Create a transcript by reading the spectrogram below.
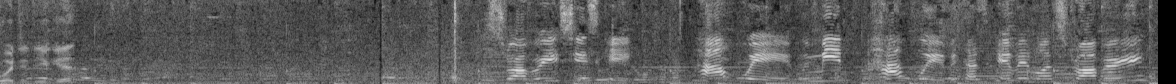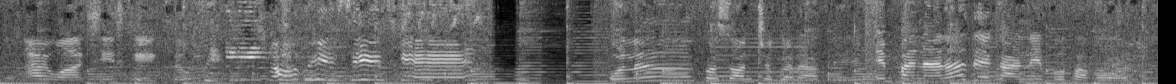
What did you get? strawberry cheesecake. Halfway. We meet halfway because Kevin wants strawberry. I want cheesecake. So we meet strawberry cheesecake. Una croissant chocolate. Empanada de carne, por favor.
